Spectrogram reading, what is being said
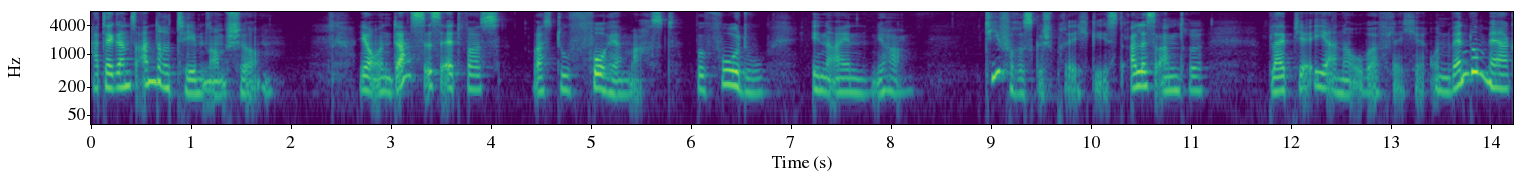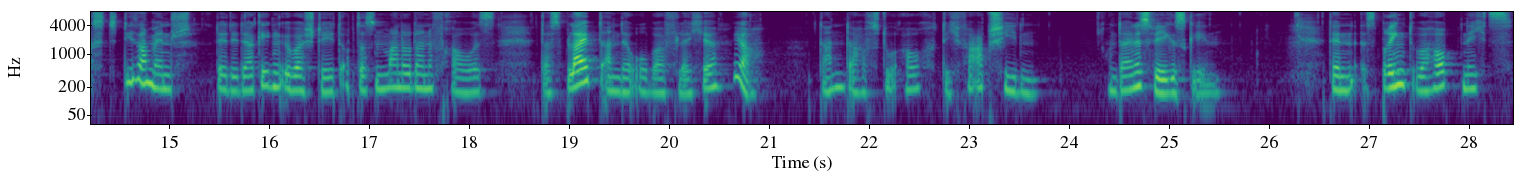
hat er ganz andere Themen am Schirm? Ja, und das ist etwas, was du vorher machst, bevor du in ein, ja, tieferes Gespräch gehst. Alles andere bleibt ja eh an der Oberfläche. Und wenn du merkst, dieser Mensch der dir da gegenübersteht, ob das ein Mann oder eine Frau ist, das bleibt an der Oberfläche, ja, dann darfst du auch dich verabschieden und deines Weges gehen. Denn es bringt überhaupt nichts,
